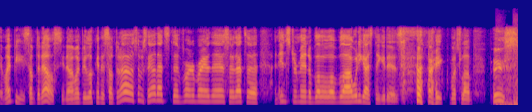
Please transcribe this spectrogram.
it might be something else. You know, I might be looking at something. Oh, somebody say, oh, that's the vertebrae of this, or that's a an instrument of blah blah blah blah. What do you guys think it is? All right, much love. Peace.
